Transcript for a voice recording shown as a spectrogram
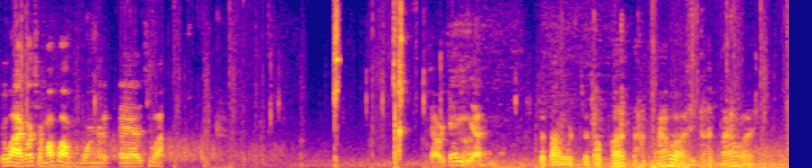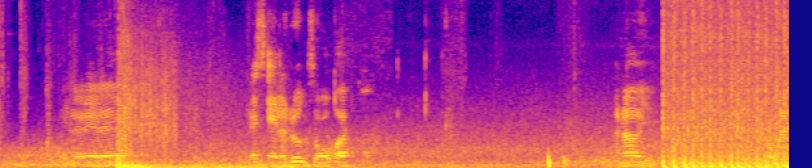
số ba có sao móc không quăng ra số ba. Trời cháy gì vậy? Cho tao cho tao hết hết máu rồi hết máu rồi. Đây đây đây đây. Lấy xe lên rương số bốn thôi anh ơi. Công an.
